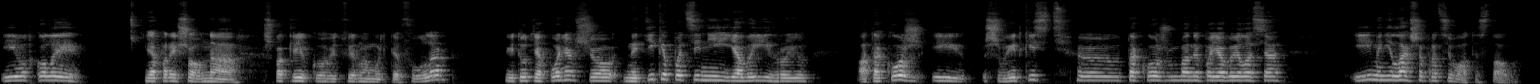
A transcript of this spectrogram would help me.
І от коли я перейшов на шпаклівку від фірми Multifuller, і тут я зрозумів, що не тільки по ціні я виіграю, а також і швидкість е, також в мене з'явилася, і мені легше працювати стало.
